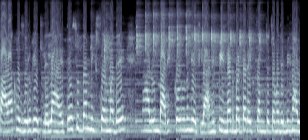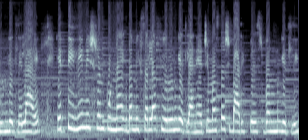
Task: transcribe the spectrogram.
काळा खजूर घेतलेला आहे. तो सुद्धा मिक्सरमध्ये घालून बारीक करून घेतला आणि पीनट बटर एक चमच्याच्यामध्ये मी घालून घेतलेलं आहे. हे तिन्ही मिश्रण पुन्हा एकदा मिक्सरला फिरून घेतले आणि याची मस्त अशी बारीक पेस्ट बनवून घेतली.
